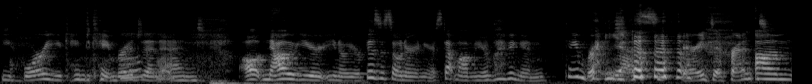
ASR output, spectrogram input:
before you came to Cambridge, and oh. and all, now you're you know you're a business owner and you're a stepmom and you're living in Cambridge. Yes, very different. um,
